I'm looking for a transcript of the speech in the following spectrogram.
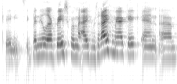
ik weet niet, ik ben heel erg bezig met mijn eigen bedrijf, merk ik. En um,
